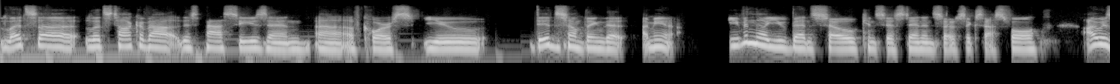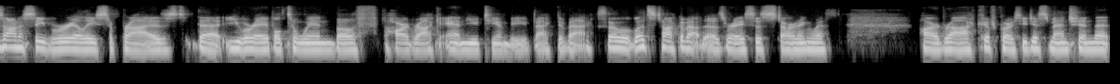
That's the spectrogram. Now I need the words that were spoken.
Let's uh let's talk about this past season. Uh, of course, you did something that I mean, even though you've been so consistent and so successful, I was honestly really surprised that you were able to win both Hardrock and UTMB back to back. So let's talk about those races, starting with Hardrock. Of course, you just mentioned that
